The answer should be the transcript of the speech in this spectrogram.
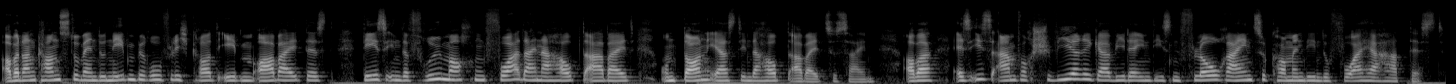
Aber dann kannst du, wenn du nebenberuflich gerade eben arbeitest, das in der Früh machen vor deiner Hauptarbeit und dann erst in der Hauptarbeit zu sein. Aber es ist einfach schwieriger, wieder in diesen Flow reinzukommen, den du vorher hattest.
